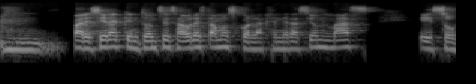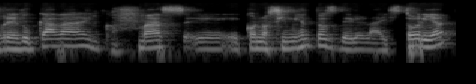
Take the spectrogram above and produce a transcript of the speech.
pareciera que entonces ahora estamos con la generación más eh, sobreeducada y con más eh, conocimientos de la historia,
